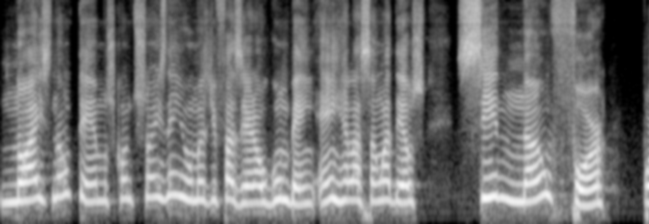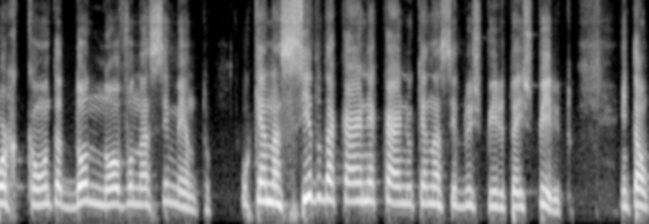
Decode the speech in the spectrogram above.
nós não temos condições nenhumas de fazer algum bem em relação a Deus, se não for por conta do novo nascimento. O que é nascido da carne é carne, o que é nascido do espírito é espírito. Então,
